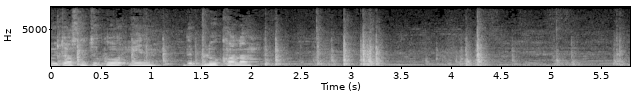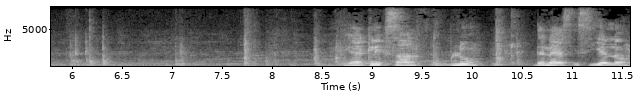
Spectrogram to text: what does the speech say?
you just need to go in the blue color. Here click on to blue. The next is yellow.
